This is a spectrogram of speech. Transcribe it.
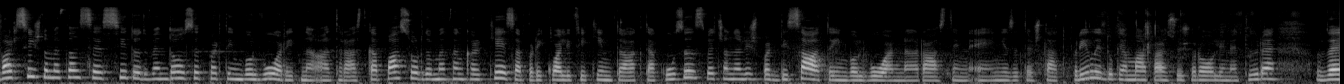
varësisht domethënë se si do të vendoset për të involvuarit në atë rast. Ka pasur domethënë kërkesa për rikualifikim të aktakuzës, veçanërisht për disa të involvuar në rastin e njëzet e shtatë prillit, duke marrë parasysh rolin e tyre dhe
